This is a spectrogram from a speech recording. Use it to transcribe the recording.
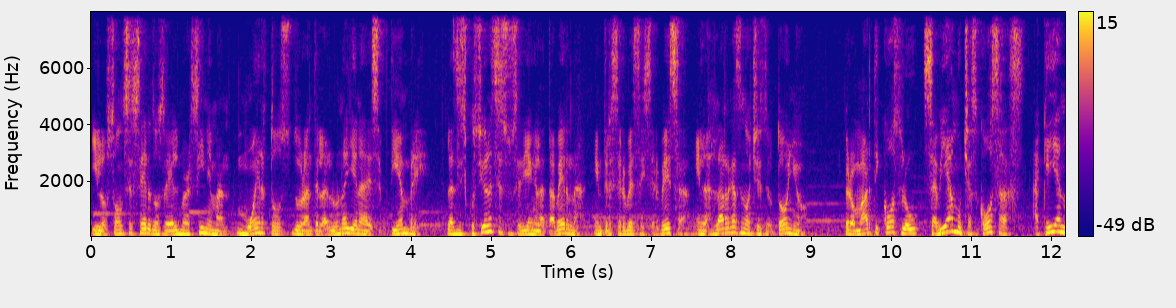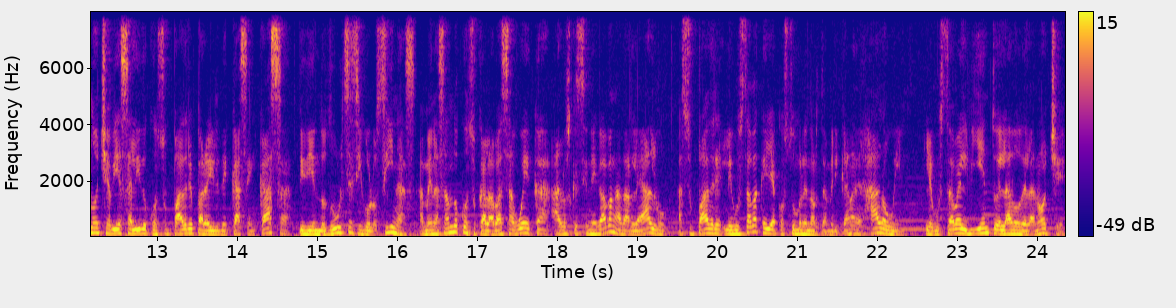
y los once cerdos de Elmer Cineman muertos durante la luna llena de septiembre. Las discusiones se sucedían en la taberna, entre cerveza y cerveza, en las largas noches de otoño, pero Marty Coslow sabía muchas cosas. Aquella noche había salido con su padre para ir de casa en casa, pidiendo dulces y golosinas, amenazando con su calabaza hueca a los que se negaban a darle algo. A su padre le gustaba aquella costumbre norteamericana del Halloween, le gustaba el viento helado de la noche,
